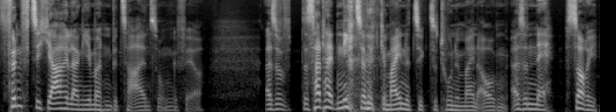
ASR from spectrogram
50 Jahre lang jemanden bezahlen, so ungefähr. Also, das hat halt nichts mehr mit gemeinnützig zu tun in meinen Augen. Also, ne, sorry.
